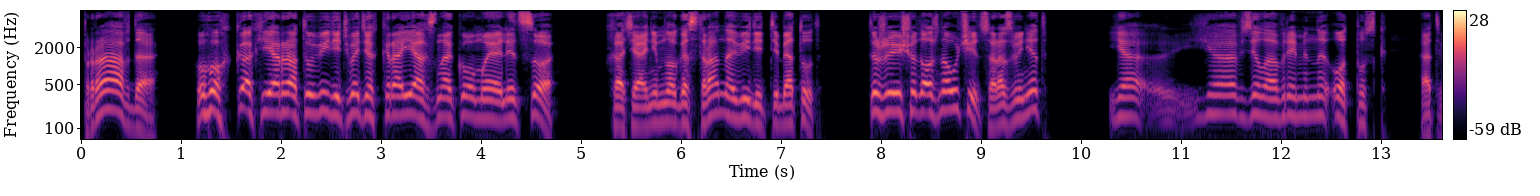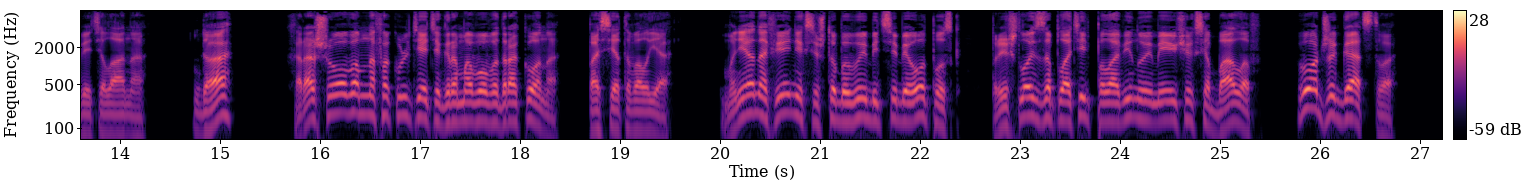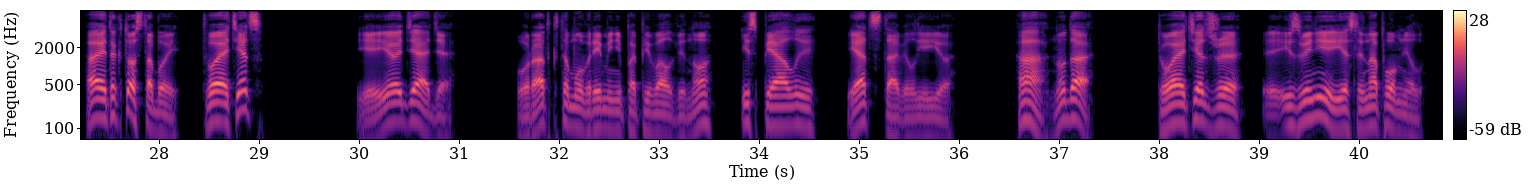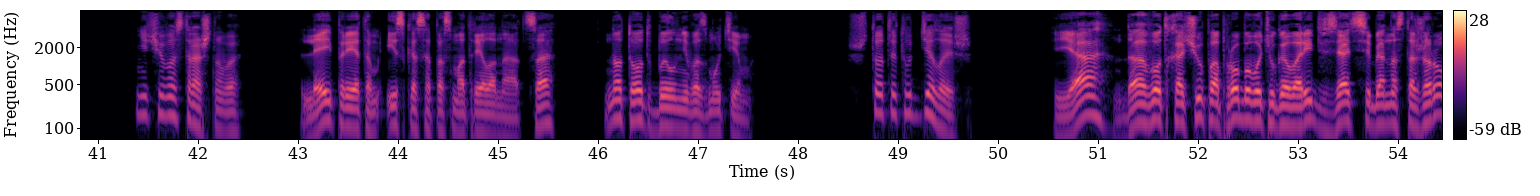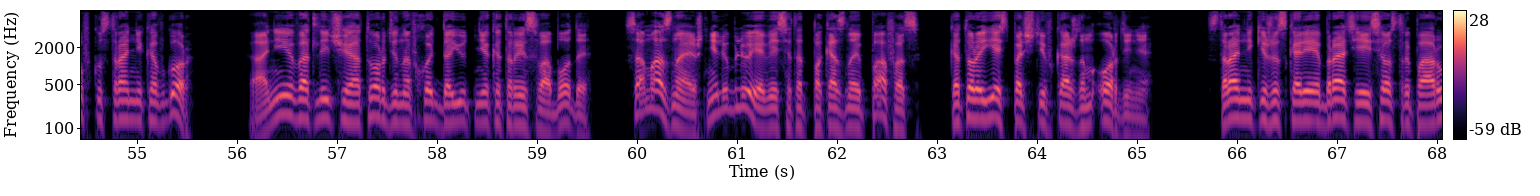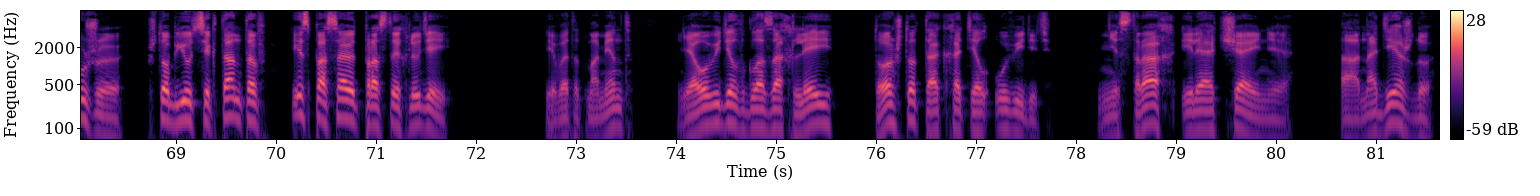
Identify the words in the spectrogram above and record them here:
«Правда? Ох, как я рад увидеть в этих краях знакомое лицо! Хотя немного странно видеть тебя тут. Ты же еще должна учиться, разве нет?» «Я... я взяла временный отпуск», — ответила она. «Да? Хорошо вам на факультете громового дракона», — посетовал я. «Мне на Фениксе, чтобы выбить себе отпуск, пришлось заплатить половину имеющихся баллов. Вот же гадство! А это кто с тобой? Твой отец?» «Ее дядя», Урат к тому времени попивал вино из пиалы и отставил ее. «А, ну да. Твой отец же... Э, извини, если напомнил». «Ничего страшного». Лей при этом искоса посмотрела на отца, но тот был невозмутим. «Что ты тут делаешь?» «Я? Да вот хочу попробовать уговорить взять себя на стажировку странников гор. Они, в отличие от орденов, хоть дают некоторые свободы, Сама знаешь, не люблю я весь этот показной пафос, который есть почти в каждом ордене. Странники же скорее братья и сестры по оружию, что бьют сектантов и спасают простых людей. И в этот момент я увидел в глазах Лей то, что так хотел увидеть. Не страх или отчаяние, а надежду.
